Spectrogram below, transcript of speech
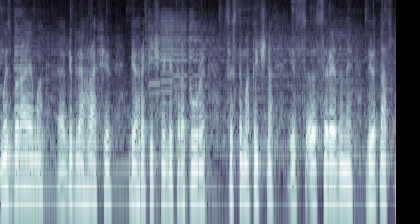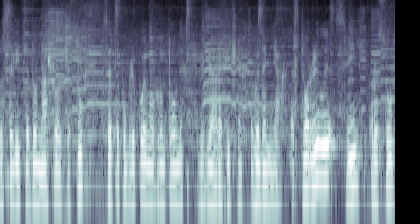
Ми збираємо е, бібліографію біографічної літератури систематично із середини 19 століття до нашого часу. Все це публікуємо в ґрунтовних бібліографічних виданнях. Створили свій ресурс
